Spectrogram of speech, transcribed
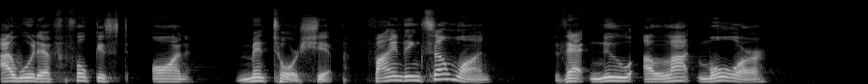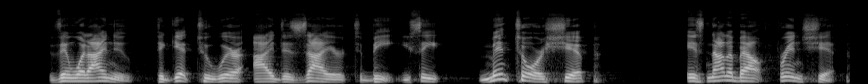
I would have focused on mentorship, finding someone that knew a lot more than what I knew to get to where I desired to be. You see, mentorship is not about friendship.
